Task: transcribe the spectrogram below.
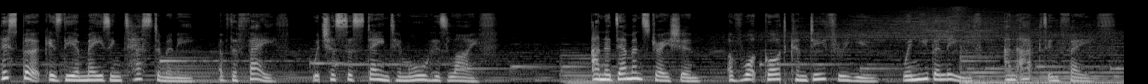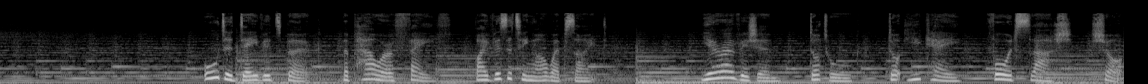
This book is the amazing testimony of the faith which has sustained him all his life. And a demonstration of what God can do through you when you believe and act in faith. Order David's book, The Power of Faith, by visiting our website eurovision.org.uk forward slash shop.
